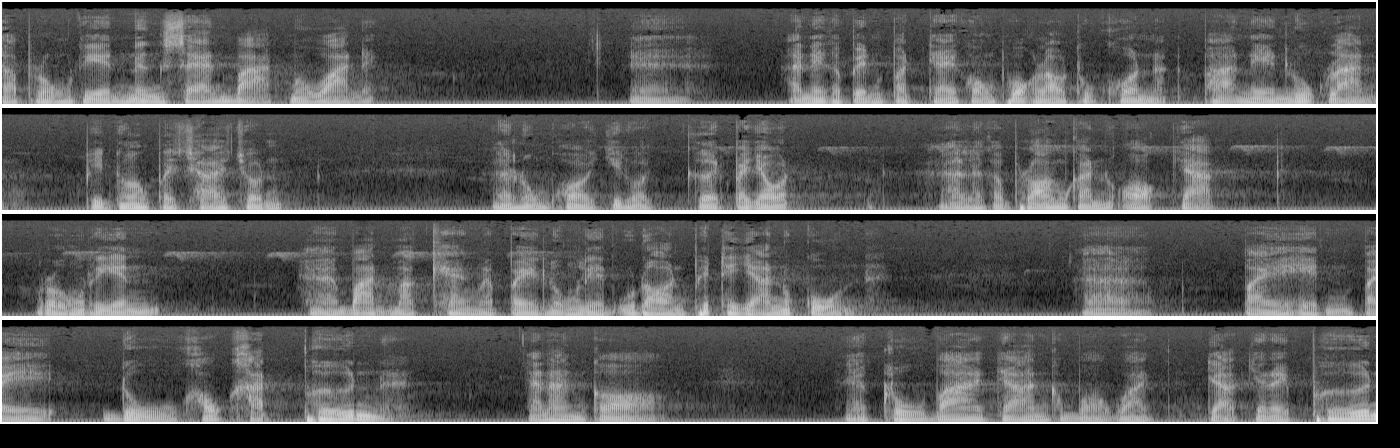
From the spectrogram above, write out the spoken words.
กับโรงเรียนหนึ่งแสนบาทเมื่อวานเนี่ยอันนี้ก็เป็นปัจจัยของพวกเราทุกคนพระเนรลูกหลานพี่น้องประชาชน หลวงพ่อคิดว่าเกิดประโยชน์ แล้วก็พร้อมกันออกจากโรงเรียนบ้านมาแข่งไปโรงเรียนอุดรพิทยานุกูล ไปเห็นไปดูเขาขัดพื้นอันนั้นก็ครูบาอาจารย์เขาบอกว่าอยากจะได้พื้น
